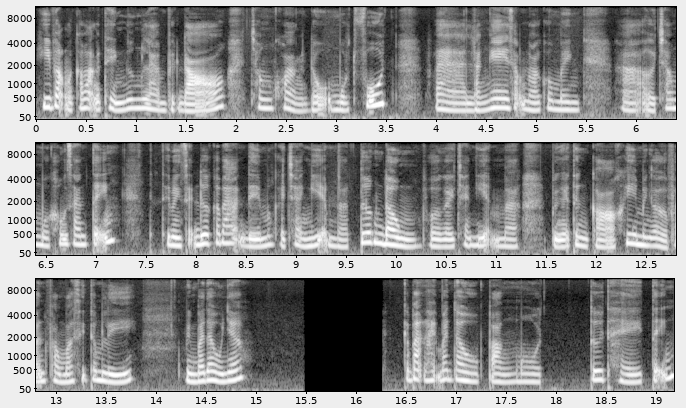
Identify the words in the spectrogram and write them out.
hy vọng là các bạn có thể ngưng làm việc đó trong khoảng độ một phút và lắng nghe giọng nói của mình à, ở trong một không gian tĩnh. Thì mình sẽ đưa các bạn đến một cái trải nghiệm là tương đồng với cái trải nghiệm mà mình đã từng có khi mình ở văn phòng bác sĩ tâm lý. Mình bắt đầu nhé các bạn hãy bắt đầu bằng một tư thế tĩnh.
